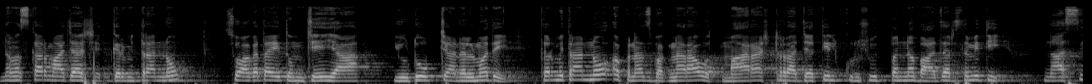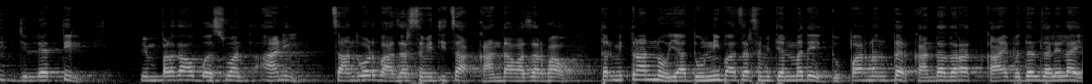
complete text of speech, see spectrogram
नमस्कार माझ्या शेतकरी मित्रांनो. स्वागत आहे तुमचे या यूट्यूब चॅनलमध्ये तर मित्रांनो आपणास बघणार आहोत महाराष्ट्र राज्यातील कृषी उत्पन्न बाजार समिती नाशिक जिल्ह्यातील पिंपळगाव बसवंत आणि चांदवड बाजार समितीचा कांदा बाजार भाव तर मित्रांनो या दोन्ही बाजार समित्यांमध्ये दुपारनंतर कांदा दरात काय बदल झालेला आहे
